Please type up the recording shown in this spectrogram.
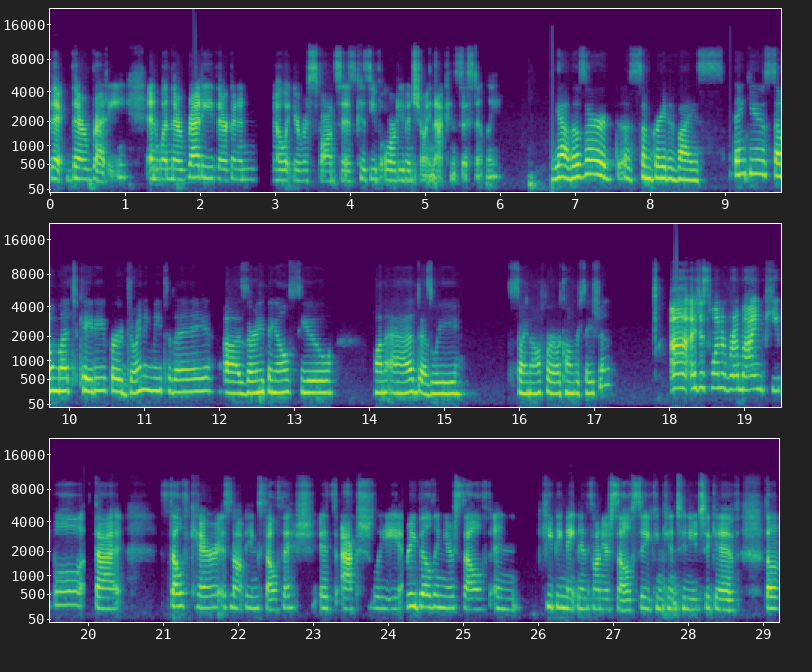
they're, they're ready. And when they're ready, they're going to know what your response is because you've already been showing that consistently. Yeah, those are uh, some great advice. Thank you so much, Kati, for joining me today. Uh, is there anything else you want to add as we sign off for our conversation? Uh, I just want to remind people that self care is not being selfish. It's actually rebuilding yourself and keeping maintenance on yourself so you can continue to give the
